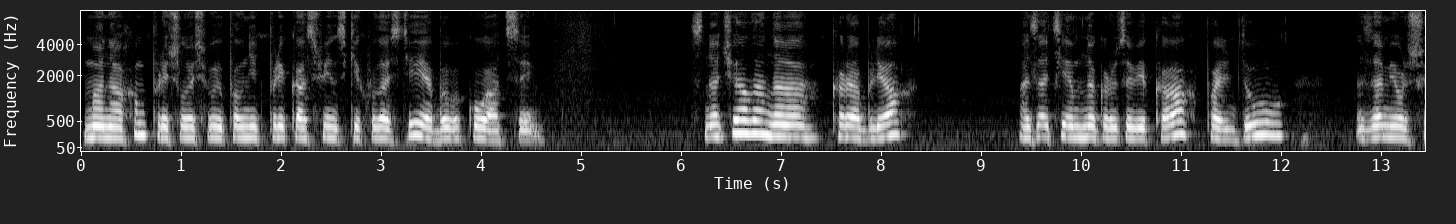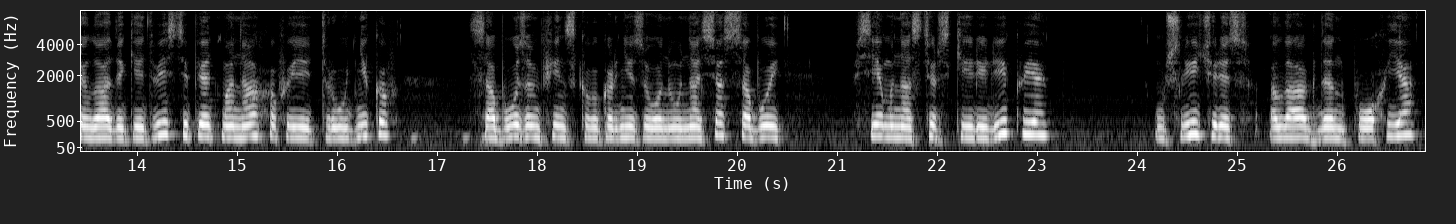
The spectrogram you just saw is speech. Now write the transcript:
монахам пришлось выполнить приказ финских властей об эвакуации. Сначала на кораблях, а затем на грузовиках по льду, замерзшей Ладоги, 205 монахов и трудников с обозом финского гарнизона, унося с собой все монастырские реликвии, ушли через Лагден-Похья –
